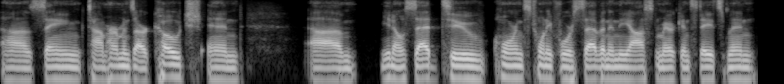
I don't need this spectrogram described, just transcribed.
uh, saying Tom Herman's our coach, and um, you know said to Horns twenty four seven in the Austin American Statesman,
